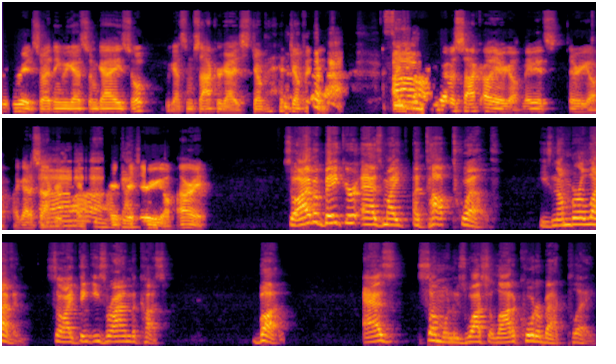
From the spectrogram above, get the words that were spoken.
the grid. So I think we got some guys. Oh, we got some soccer guys jumping jumping in. I um, have a soccer. Oh, there you go. Maybe it's there. You go. I got a soccer. Uh, there, gotcha. there, you go. All right. So I have a Baker as my a top twelve. He's number eleven. So I think he's right on the cusp. But as someone who's watched a lot of quarterback play,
